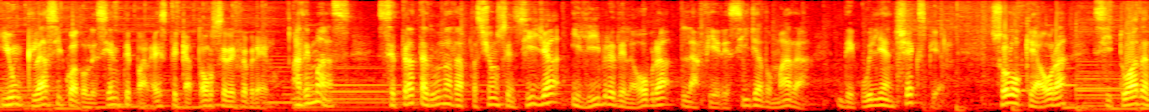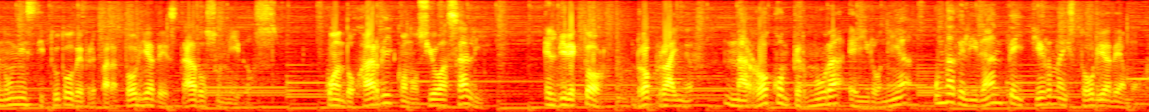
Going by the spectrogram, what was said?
y un clásico adolescente para este 14 de febrero. Además, se trata de una adaptación sencilla y libre de la obra La fierecilla domada de William Shakespeare, solo que ahora situada en un instituto de preparatoria de Estados Unidos. Cuando Harry conoció a Sally, el director, Rob Reiner, narró con ternura e ironía una delirante y tierna historia de amor.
